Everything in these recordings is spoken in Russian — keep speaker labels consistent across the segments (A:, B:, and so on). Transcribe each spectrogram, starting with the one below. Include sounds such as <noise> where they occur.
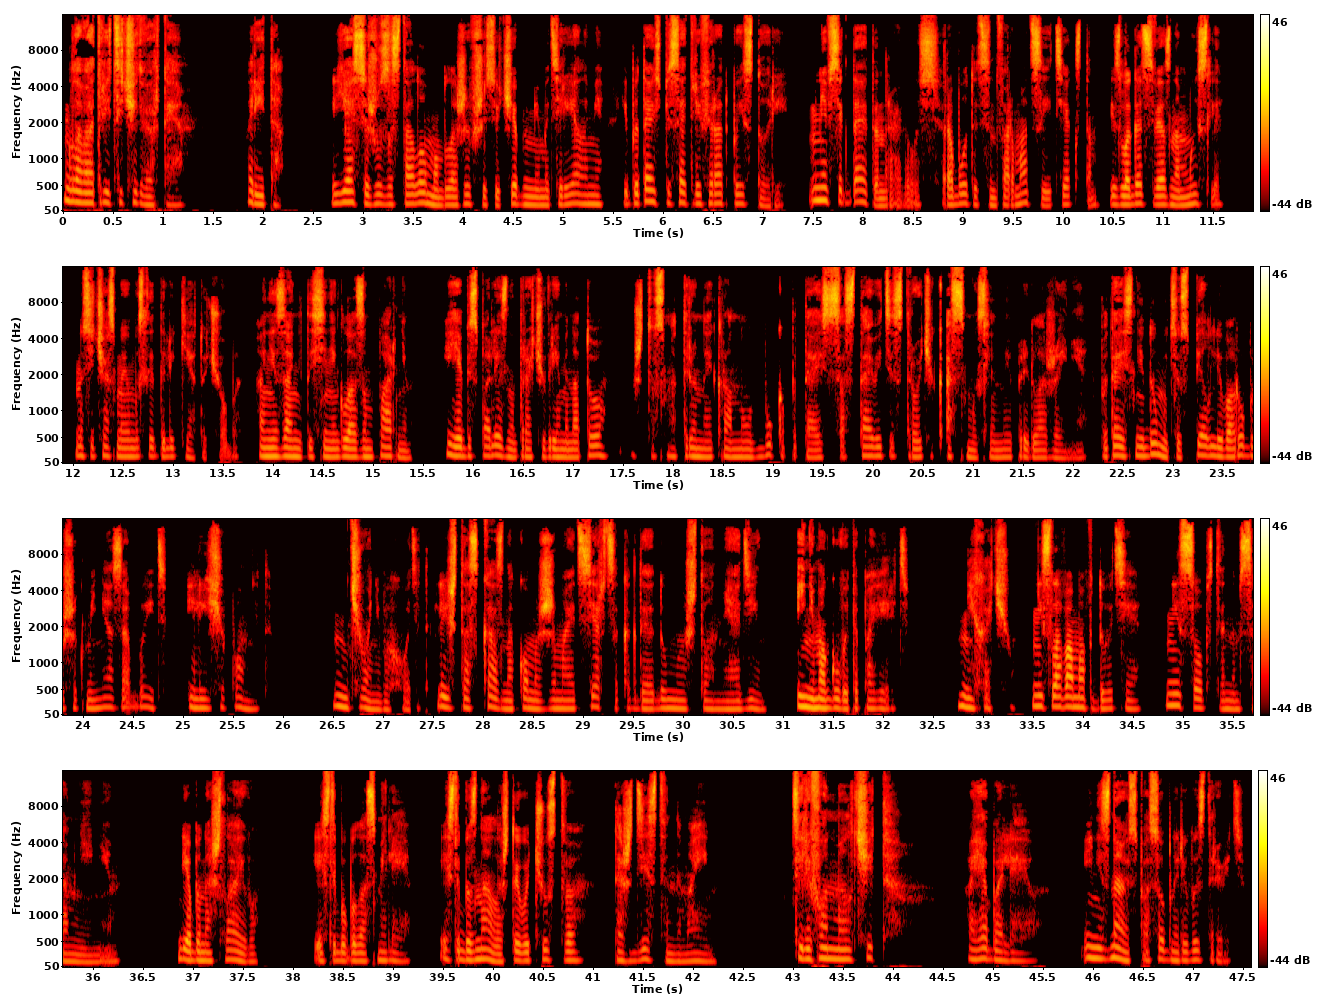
A: Глава 34. Рита. Я сижу за столом, обложившись учебными материалами, и пытаюсь писать реферат по истории. Мне всегда это нравилось — работать с информацией и текстом, излагать связно мысли. Но сейчас мои мысли далеки от учебы. Они заняты синеглазым парнем, и я бесполезно трачу время на то, что смотрю на экран ноутбука, пытаясь составить из строчек осмысленные предложения, пытаясь не думать, успел ли воробушек меня забыть или еще помнит. Ничего не выходит. Лишь тоска знакомо сжимает сердце, когда я думаю, что он не один. И не могу в это поверить. Не хочу. Ни словам Авдотья, ни собственным сомнениям. Я бы нашла его, если бы была смелее. Если бы знала, что его чувства тождественны моим. Телефон молчит, а я болею. И не знаю, способна ли выздороветь.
